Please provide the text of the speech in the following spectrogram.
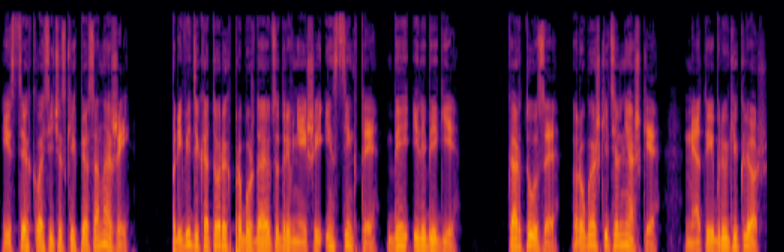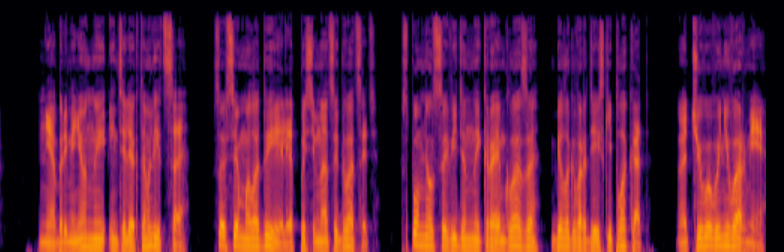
из тех классических персонажей, при виде которых пробуждаются древнейшие инстинкты «бей или беги». Картузы, рубашки-тельняшки, мятые брюки-клёш, необремененные интеллектом лица, совсем молодые, лет по 17-20. Вспомнился виденный краем глаза белогвардейский плакат «Отчего вы не в армии?»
